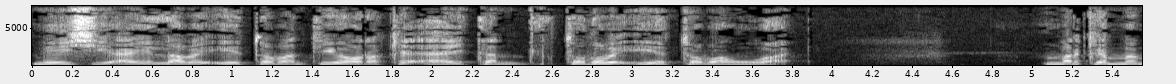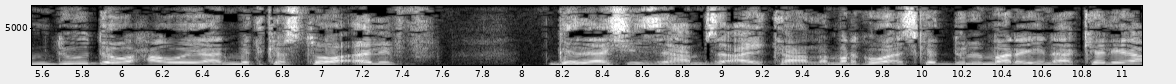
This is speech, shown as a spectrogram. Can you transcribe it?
Meeshii ay laba iyo tobantii hore ka ahayd tan todoba iyo toban waay. Marka mamduuda waxaa weyaan mid kastoo alif gadaashiisa hamse ay taala marka waa iska dul maraynaa kelia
